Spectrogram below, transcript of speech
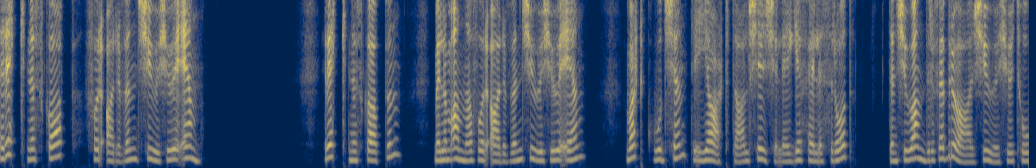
Rekneskap for arven 2021 Rekneskapen, mellom anna for arven 2021, vart godkjent i Hjartdal kirkelege fellesråd den 22. februar 2022.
